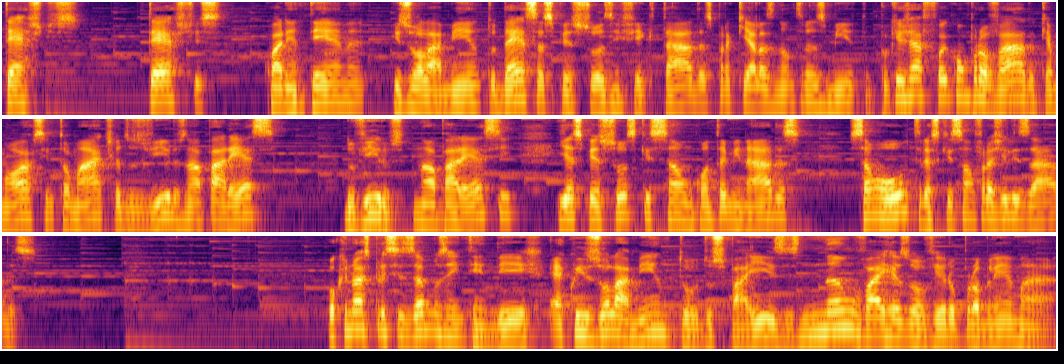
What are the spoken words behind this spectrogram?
testes. Testes, quarentena, isolamento dessas pessoas infectadas para que elas não transmitam. Porque já foi comprovado que a maior sintomática dos vírus não aparece, do vírus não aparece, e as pessoas que são contaminadas são outras que são fragilizadas. O que nós precisamos entender é que o isolamento dos países não vai resolver o problema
